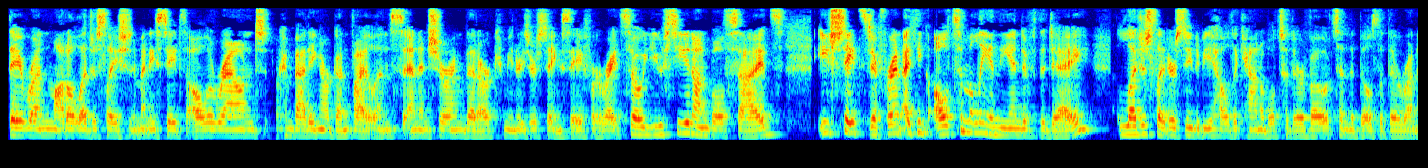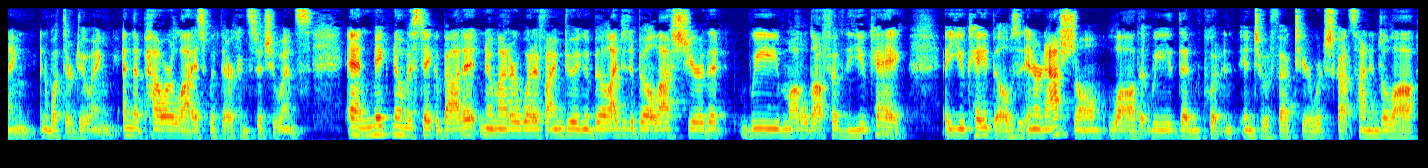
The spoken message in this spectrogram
they run model legislation in many states all around combating our gun violence and ensuring that our communities are staying safer, right? So you see it on both sides. Each state's different. I think ultimately, in the end of the day, legislators need to be held accountable to their votes and the bills that they're running and what they're doing. And the power lies with their constituents. And make no mistake about it, no matter what, if I'm doing a bill, I did a bill last year that we modeled off of the UK, a UK bill. It was an international law that we then put in, into effect here, which got signed into law.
